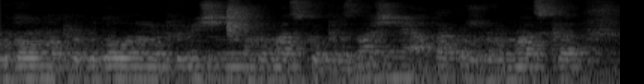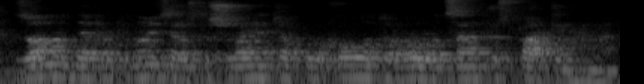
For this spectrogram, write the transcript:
будовано прибудованими приміщеннями громадського призначення, а також громадська зона, де пропонується розташування трьохповерхового торгового центру з паркінгами.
